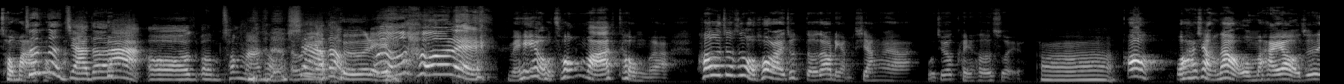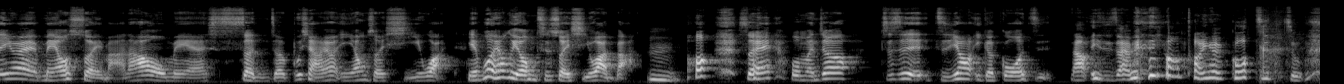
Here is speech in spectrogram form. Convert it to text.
冲马桶。真的假的啦？哦哦，冲马桶 吓到，喝嘞，我喝嘞，没有冲马桶啊，喝就是我后来就得到两箱啊，我就可以喝水了。哦哦，我还想到我们还有就是因为没有水嘛，然后我们也省着不想用饮用水洗碗，也不能用游泳池水洗碗吧？嗯，所以我们就就是只用一个锅子。然后一直在那边 用同一个锅子煮，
